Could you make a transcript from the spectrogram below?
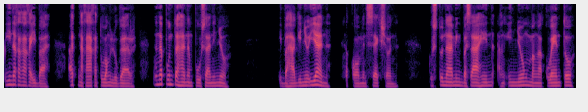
pinakakakaiba at nakakatuwang lugar na napuntahan ng pusa ninyo. Ibahagi nyo iyan sa comment section. Gusto naming basahin ang inyong mga kwento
